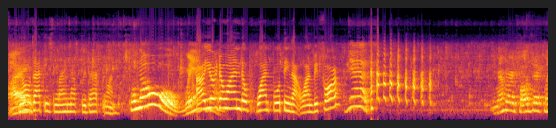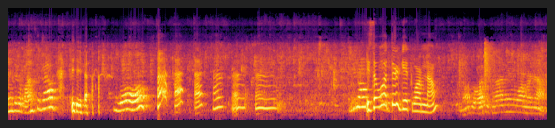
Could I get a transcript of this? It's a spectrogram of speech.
I, No, that is line up with that one. Well, no. When? Oh, you're the one, the one putting that one before. Yes. Remember I told you I cleaned it a month ago? yeah. Is the water get warm now? No, the water's not any warmer now.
